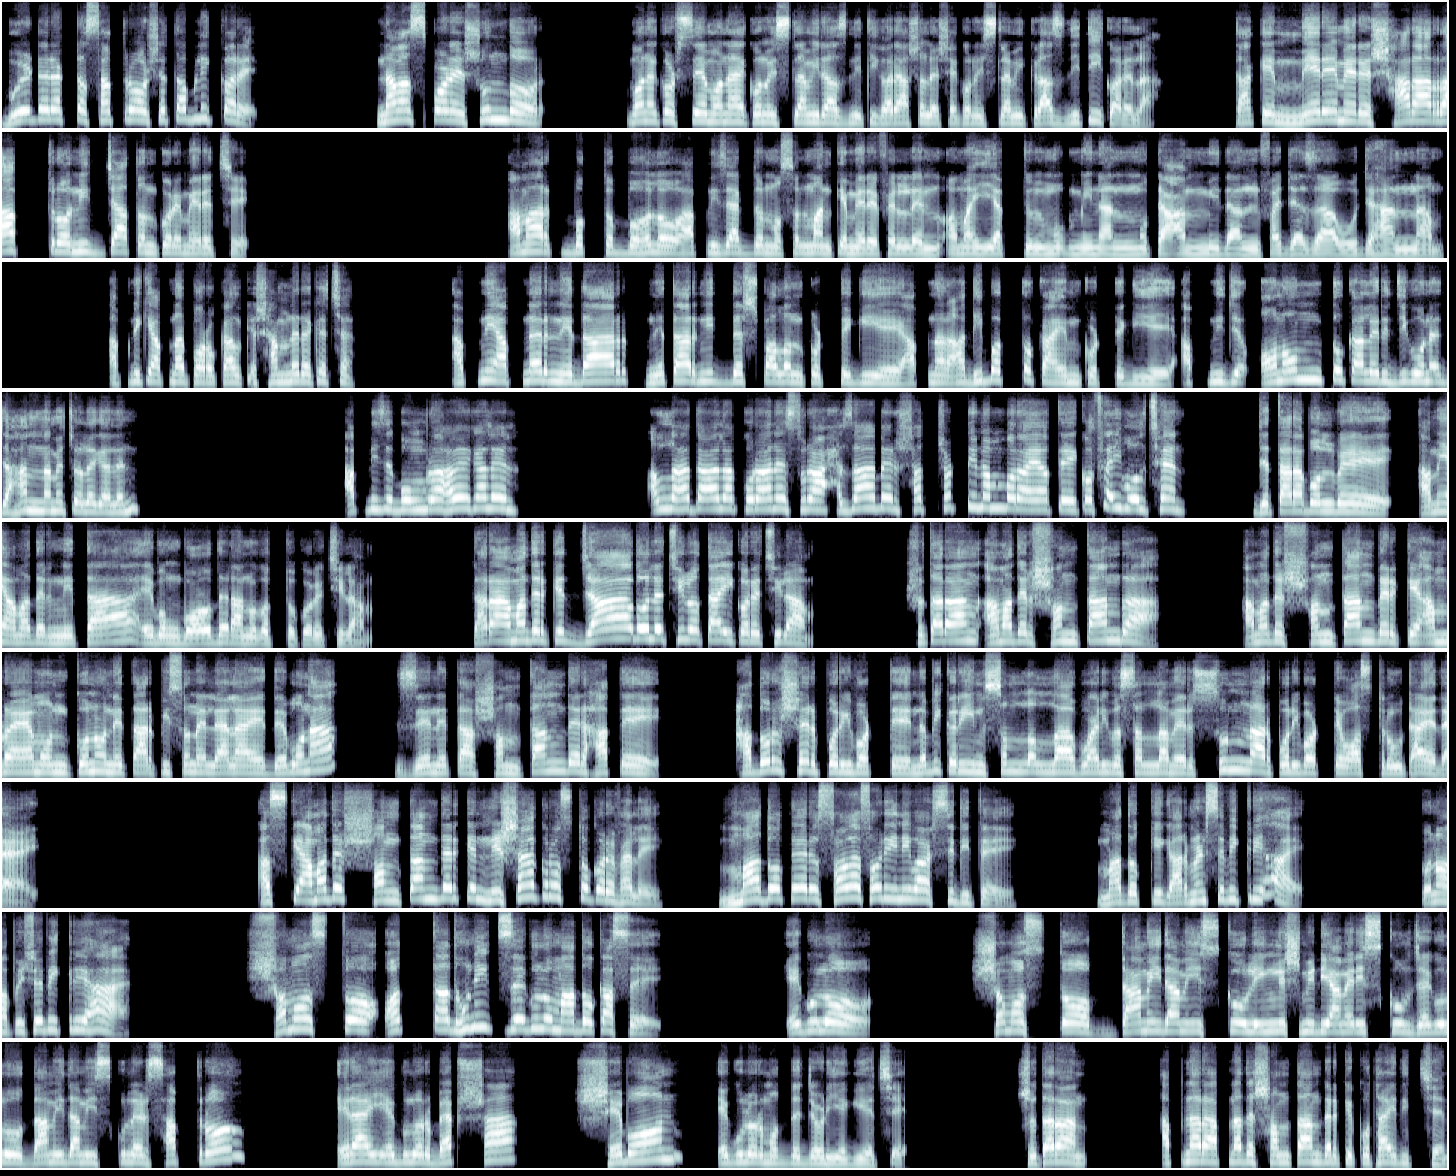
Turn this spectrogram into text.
বুয়েটের একটা ছাত্র, সে তাবলিগ করে। নামাজ পড়ে, সুন্দর। মনে করছে মনে হয় কোনো ইসলামী রাজনীতি করে। আসলে সে কোনো ইসলামিক রাজনীতি করে না। তাকে মেরে মেরে সারা রাত্র নির্যাতন করে মেরেছে। আমার বক্তব্য হলো, আপনি যে একজন মুসলমানকে মেরে ফেললেন অমাইয়াতুল মুমিনান মুতাআম্মিদান ফাজাজাউ জাহান্নাম। আপনি কি আপনার পরকালকে সামনে রেখেছেন? আপনি আপনার নেদার, নেতার নির্দেশ পালন করতে গিয়ে, আপনার আধিপত্য কায়েম করতে গিয়ে, আপনি যে অনন্তকালের জীবনে জাহান নামে চলে গেলেন। আপনি যে গোমরা হয়ে গেলেন। আল্লাহ কোরআনে সুরা আহজাবের 67 নম্বর আয়াতে কথাই বলছেন যে, তারা বলবে, আমি আমাদের নেতা এবং বড়দের আনুগত্য করেছিলাম। তারা আমাদেরকে যা বলেছিল তাই করেছিলাম। সুতরাং আমাদের সন্তানরা, আমাদের সন্তানদেরকে আমরা এমন কোন নেতার পিছনে লেলায় দেব না, যে নেতা সন্তানদের হাতে আদর্শের পরিবর্তে নবী করিম আলাইহি ওয়াসাল্লামের সুন্নার পরিবর্তে অস্ত্র উঠায় দেয়। আজকে আমাদের সন্তানদেরকে নেশাগ্রস্ত করে ফেলে মাদকের সরাসরি ইউনিভার্সিটিতে। মাদক কি গার্মেন্টসে বিক্রি হয়? কোনো অফিসে বিক্রি হয়? সমস্ত অত্যাধুনিক যেগুলো মাদক আছে, এগুলো সমস্ত দামি দামি স্কুল, ইংলিশ মিডিয়ামের স্কুল যেগুলো দামি দামি স্কুলের ছাত্র, এরাই এগুলোর ব্যবসা, সেবন এগুলোর মধ্যে জড়িয়ে গিয়েছে। সুতরাং আপনারা আপনাদের সন্তানদেরকে কোথায় দিচ্ছেন?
